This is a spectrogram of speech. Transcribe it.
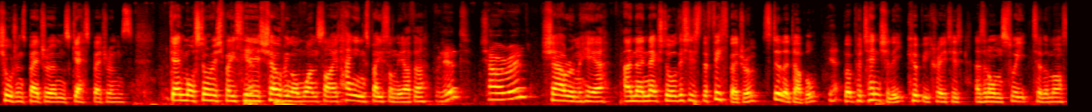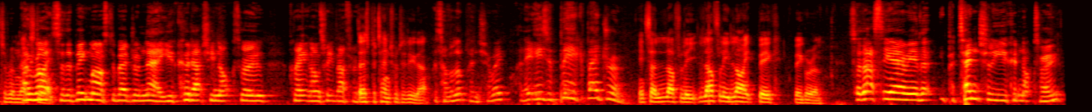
children's bedrooms, guest bedrooms. Again, more storage space here, shelving on one side, hanging space on the other. Brilliant. Shower room. Shower room here, and then next door, this is the fifth bedroom, still a double, Yeah. but potentially could be created as an ensuite to the master room next Oh, right, door. so the big master bedroom there, you could actually knock through, create an ensuite bathroom. There's potential to do that. Let's have a look then, shall we? And it is a big bedroom. It's a lovely, lovely, light, big, big room. So that's the area that potentially you could knock through.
